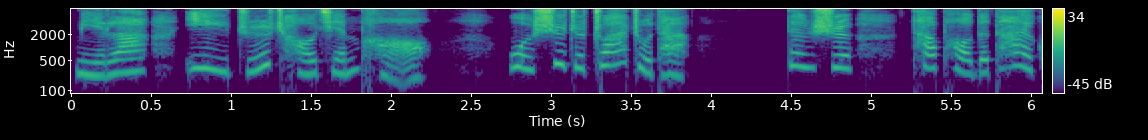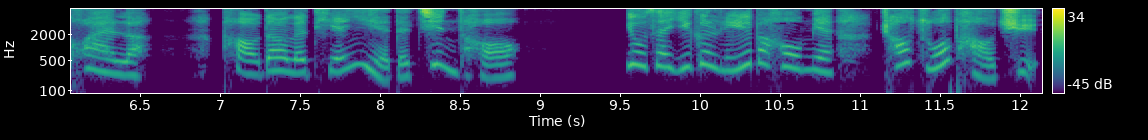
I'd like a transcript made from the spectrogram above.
米拉一直朝前跑，我试着抓住它，但是它跑得太快了，跑到了田野的尽头，又在一个篱笆后面朝左跑去。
